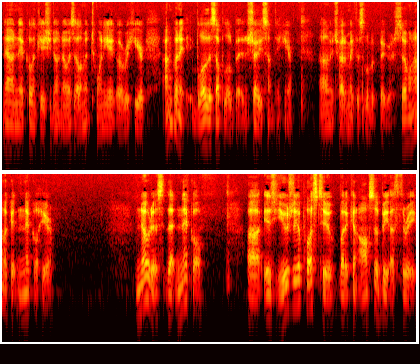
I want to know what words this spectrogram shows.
Now nickel, in case you don't know, is element 28 over here. I'm going to blow this up a little bit and show you something here. Uh, let me try to make this a little bit bigger. So when I look at nickel here, Notice that nickel uh, is usually a plus 2, but it can also be a 3.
